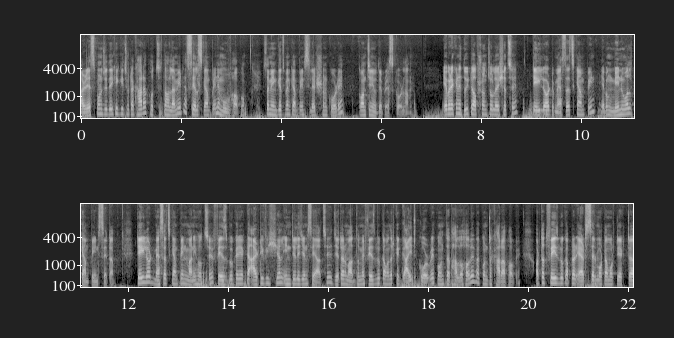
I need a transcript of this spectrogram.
আর রেসপন্স যদি দেখি কিছুটা খারাপ হচ্ছে, তাহলে আমি এটা সেলস ক্যাম্পেইনে মুভ হব। সো আমি এঙ্গেজমেন্ট ক্যাম্পেইন সিলেকশন করে কন্টিনিউতে প্রেস করলাম। এবার এখানে দুইটা অপশন চলে এসেছে টেইলর্ড মেসেজ ক্যাম্পেইন এবং manual campaign set up tailored message campaign মানে হচ্ছে ফেসবুকের একটা আর্টিফিশিয়াল ইন্টেলিজেন্সে আছে, যেটার মাধ্যমে ফেসবুক আমাদেরকে গাইড করবে কোনটা ভালো হবে বা কোনটা খারাপ হবে। অর্থাৎ ফেসবুক আপনার অ্যাডসের মোটামুটি একটা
